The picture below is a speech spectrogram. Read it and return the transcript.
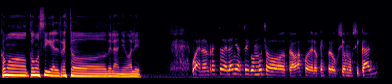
¿Cómo, cómo sigue el resto del año, Ale? Bueno, el resto del año estoy con mucho trabajo de lo que es producción musical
